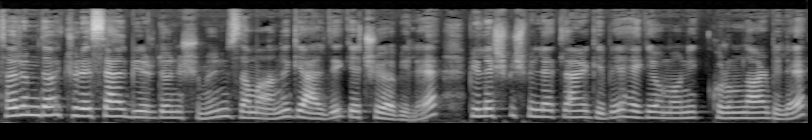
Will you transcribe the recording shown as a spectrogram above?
Tarımda küresel bir dönüşümün zamanı geldi, geçiyor bile. Birleşmiş Milletler gibi hegemonik kurumlar bile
